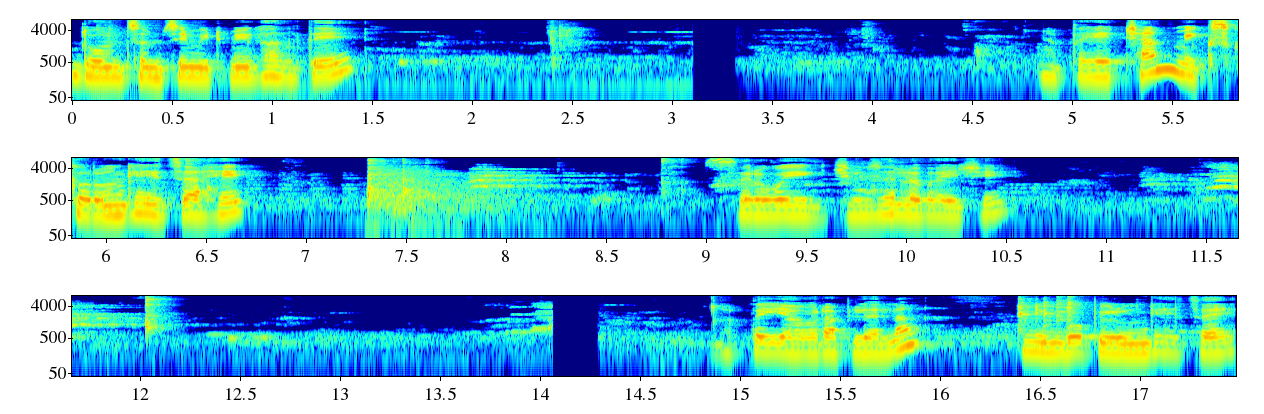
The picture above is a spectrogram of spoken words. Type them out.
दोन चमचे मीठ मी घालते. आता हे छान मिक्स करून घ्यायचं आहे. सर्व एकजीव झालं पाहिजे. आता यावर आपल्याला निंबू पिळून घ्यायचा आहे.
